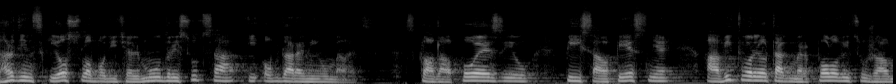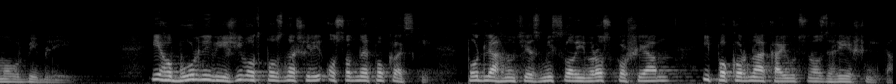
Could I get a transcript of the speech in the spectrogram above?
Hrdinský osloboditeľ, múdry sudca i obdarený umelec. Skladal poéziu, písal piesne a vytvoril takmer polovicu žalmov v Biblii. Jeho búrlivý život poznačili osobné poklesky, podľahnutie zmyslovým rozkošiam i pokorná kajúcnosť hriešníka.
